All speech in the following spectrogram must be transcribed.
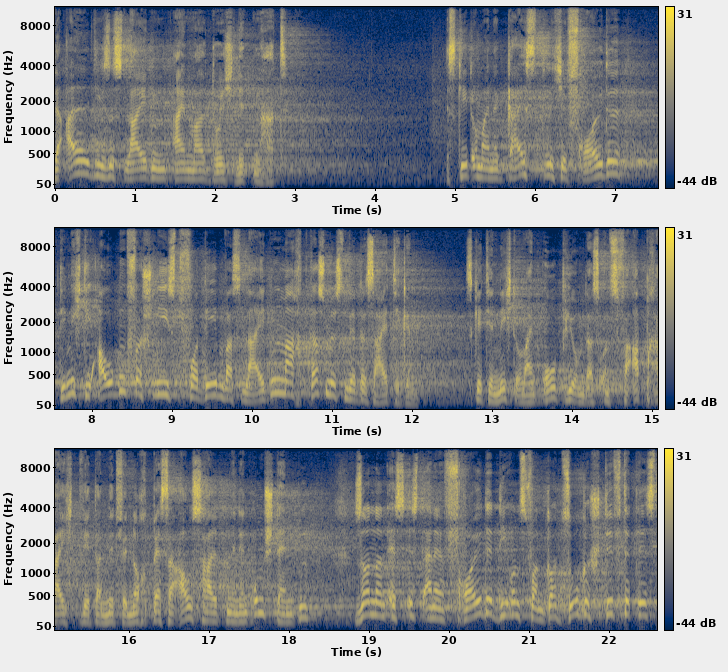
der all dieses Leiden einmal durchlitten hat. Es geht um eine geistliche Freude, die nicht die Augen verschließt vor dem, was Leiden macht, das müssen wir beseitigen. Es geht hier nicht um ein Opium, das uns verabreicht wird, damit wir noch besser aushalten in den Umständen, sondern es ist eine Freude, die uns von Gott so gestiftet ist,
